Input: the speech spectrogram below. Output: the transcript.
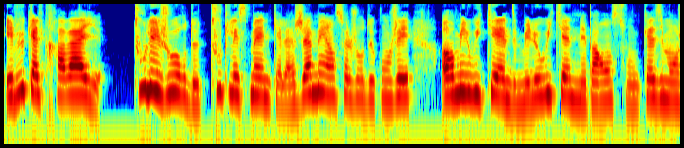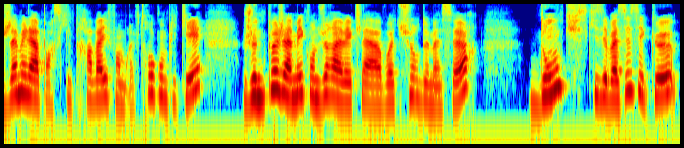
Et vu qu'elle travaille tous les jours de toutes les semaines, qu'elle a jamais un seul jour de congé, hormis le week-end, mais le week-end, mes parents sont quasiment jamais là parce qu'ils travaillent, enfin bref, trop compliqué, je ne peux jamais conduire avec la voiture de ma sœur. Donc, ce qui s'est passé, c'est que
